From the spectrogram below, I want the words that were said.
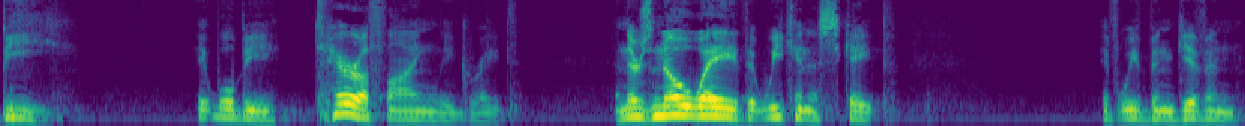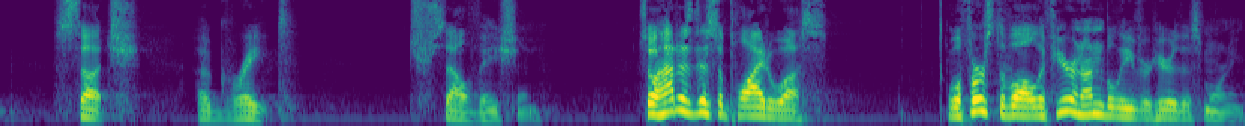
be? It will be terrifyingly great. And there's no way that we can escape if we've been given such a great salvation. So, how does this apply to us? Well, first of all, if you're an unbeliever here this morning,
